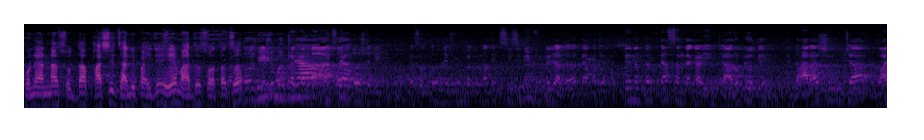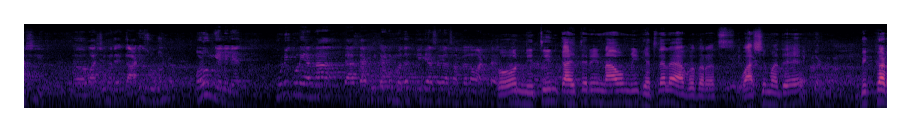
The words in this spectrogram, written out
खुन्यांना सुद्धा फाशी झाली पाहिजे हे माझं स्वतःचं त्यामध्ये हत्येनंतर त्याच संध्याकाळी जे आरोपी होते ते धाराशिवच्या वाशी वाशीमध्ये गाडी सोडून पळून गेलेले आहेत. कुणी कुणी यांना त्या त्या ठिकाणी मदत केली असावी असं आपल्याला वाटतंय? तो नितीन काहीतरी नाव मी घेतलेलं आहे अगोदरच. वाशीमध्ये बिक्कड.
